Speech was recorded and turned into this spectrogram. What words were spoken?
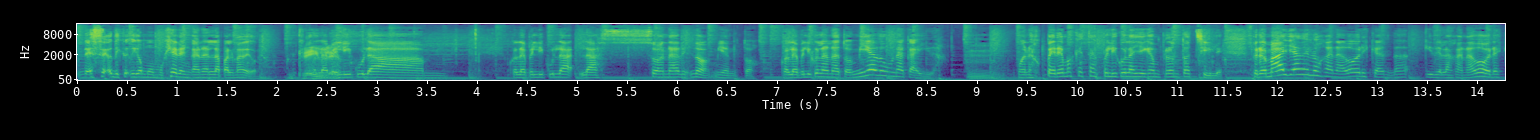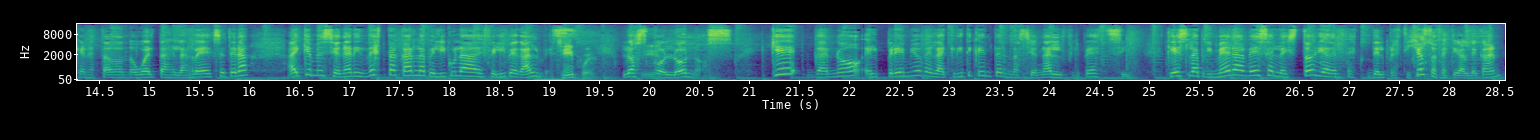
de digamos, mujer en ganar la Palma de Oro. Con la Increíble. ¿eh? película. mm, Con la película La zona de. No, miento. Con la película Anatomía de una caída. Mm. Bueno, esperemos que estas películas lleguen pronto a Chile. Pero más allá de los ganadores que han- y de las ganadoras que han estado dando vueltas en las redes, etcétera, hay que mencionar y destacar la película de Felipe Galvez. Sí, pues. Los Sí. Colonos, que ganó el premio de la crítica internacional, el Prezi, que es la primera vez en la historia del, prestigioso Festival de Cannes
